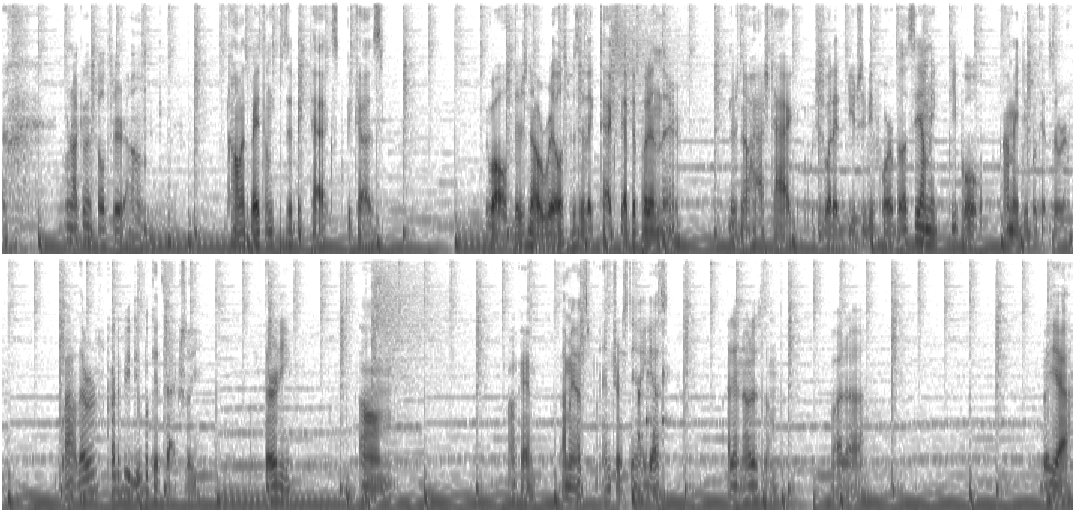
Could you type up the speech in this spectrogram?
we're not gonna filter um, comments based on specific text because, well, there's no real specific text you have to put in there. There's no hashtag, which is what it usually be for. But let's see how many people, how many duplicates there were. Wow, there were quite a few duplicates actually, 30. Um. Okay, I mean that's interesting, I guess. I didn't notice them, but uh. But yeah.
